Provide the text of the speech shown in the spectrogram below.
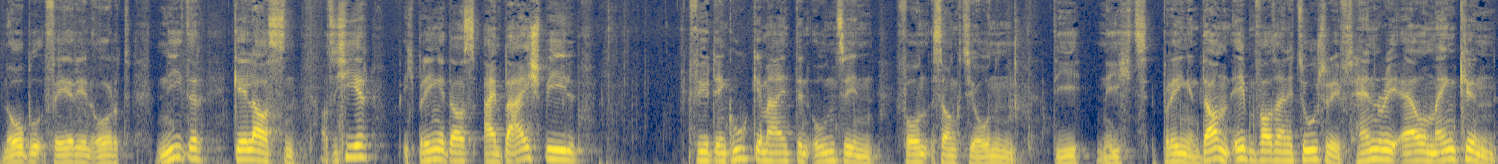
Nobelferienort niedergelassen. Also hier, ich bringe das ein Beispiel für den gut gemeinten Unsinn von Sanktionen, die nichts bringen. Dann ebenfalls eine Zuschrift. Henry L. Mencken,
